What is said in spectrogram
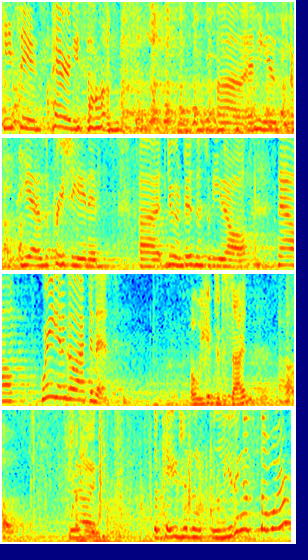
He sings parody songs, uh, and he is he has appreciated uh, doing business with you all. Now, where are you gonna go after this? Oh, we get to decide? Oh. We're not. The page isn't leading us somewhere?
